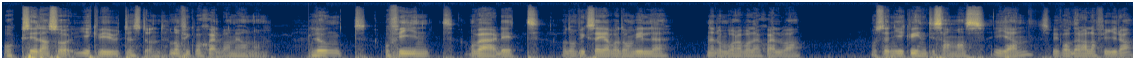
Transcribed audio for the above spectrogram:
Och sedan så gick vi ut en stund och de fick vara själva med honom. Lugnt och fint och värdigt. Och de fick säga vad de ville när de bara var där själva. Och sen gick vi in tillsammans igen, så vi var där alla fyra.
